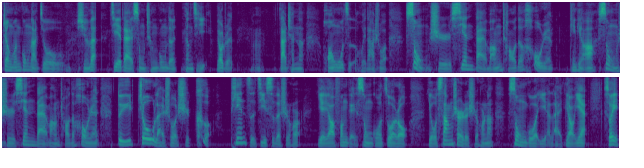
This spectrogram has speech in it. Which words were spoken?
郑文公呢，就询问接待宋成功的等级标准。嗯，大臣呢。黄武子回答说：“宋是先代王朝的后人，听听啊，宋是先代王朝的后人。对于周来说是客，天子祭祀的时候也要封给宋国做肉，有丧事儿的时候呢，宋国也来吊唁。所以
